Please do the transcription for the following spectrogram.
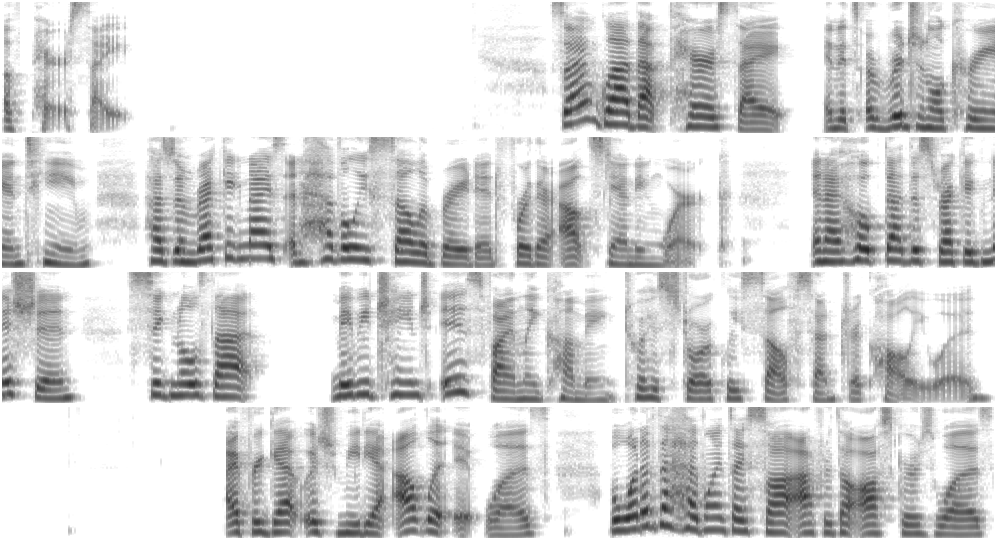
of Parasite. So I'm glad that Parasite and its original Korean team has been recognized and heavily celebrated for their outstanding work. And I hope that this recognition signals that maybe change is finally coming to a historically self centric Hollywood. I forget which media outlet it was, but one of the headlines I saw after the Oscars was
